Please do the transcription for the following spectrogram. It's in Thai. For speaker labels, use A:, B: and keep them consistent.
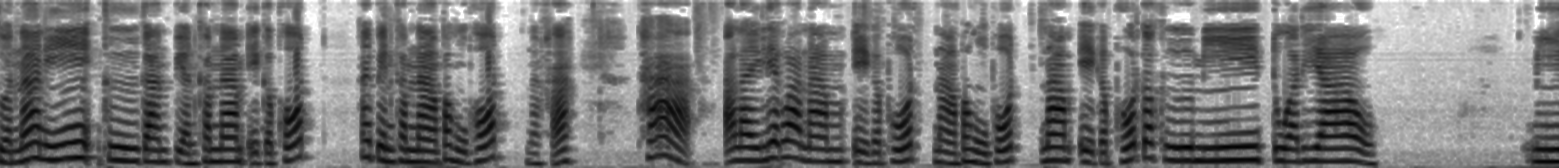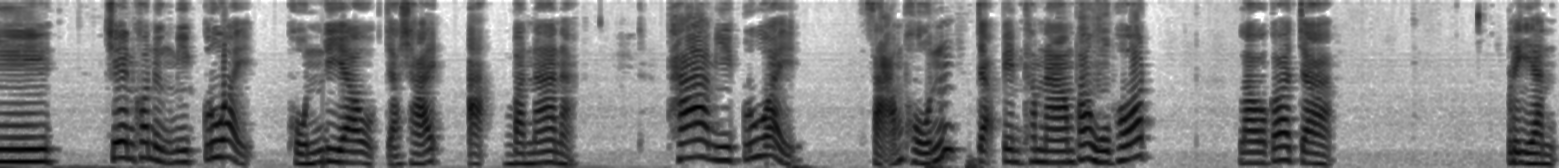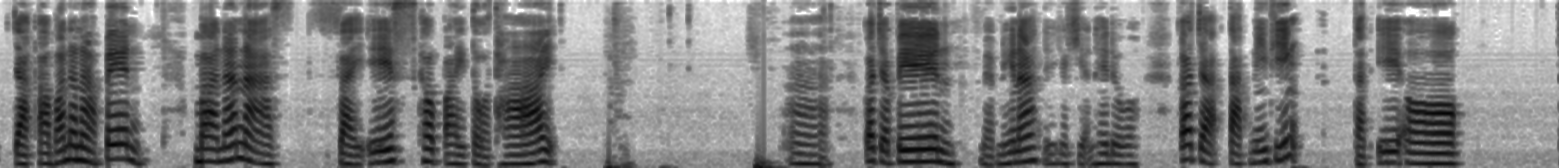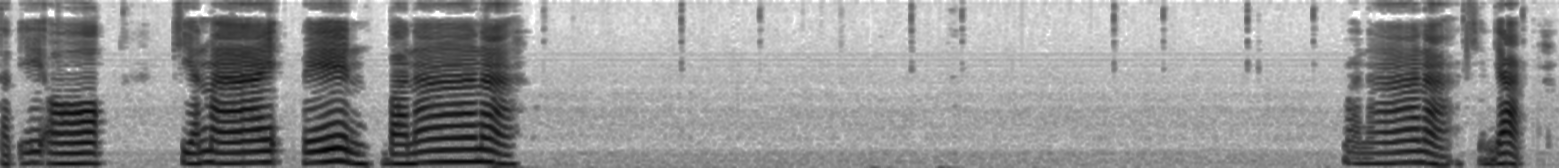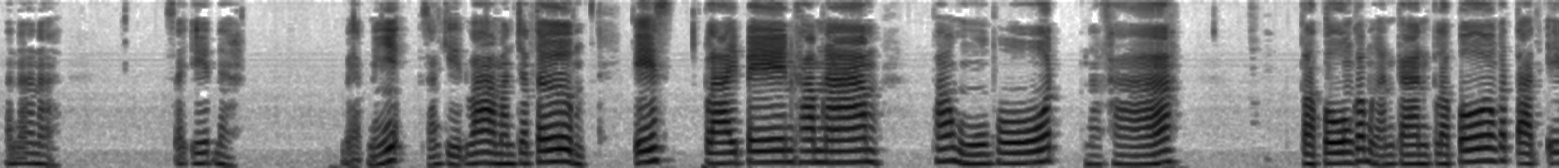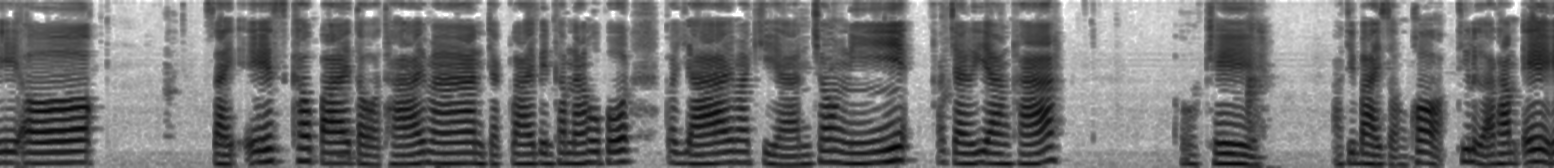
A: ส่วนหน้านี้คือการเปลี่ยนคำนามเอกพจน์ ให้เป็นคำนามพหูพจน์นะคะ ถ้าอะไรเรียกว่านามเอกพจน์ นามพหูพจน์ นามเอกพจน์ก็คือมีตัวเดียว มีเช่นข้อหนึ่งมีกล้วย ผลเดียวจะใช้อะบานาน่ะถ้ามีกล้วยสามผลจะเป็นคำนามพหูพจน์ เราก็จะ เปลี่ยนจากอาบานานาเป็นบานานาใส่ s เข้าไปต่อท้าย อ่า ก็จะเป็นแบบนี้นะ เดี๋ยวจะเขียนให้ดู ก็จะตัดนี้ทิ้ง ตัด a ออก ตัด a ออก เขียนไม้เป็นบานานา บานาน่าเขียนยากบานาน่าใส่เอสนะแบบนี้สังเกตว่ามันจะเติม s กลายเป็นคำนามพหูพจน์นะคะ กระโปรงก็เหมือนกัน กระโปรงก็ตัด a ออก ใส่ s เข้าไปต่อท้ายมัน จะกลายเป็นคำนามหูพจน์ ก็ย้ายมาเขียนช่องนี้ เข้าใจหรือยังคะ โอเค อธิบายสองข้อที่เหลือทำเอง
